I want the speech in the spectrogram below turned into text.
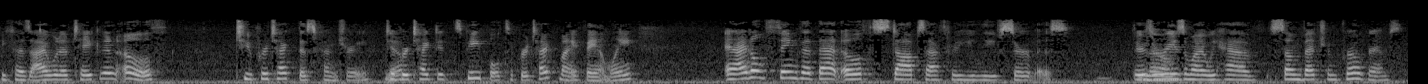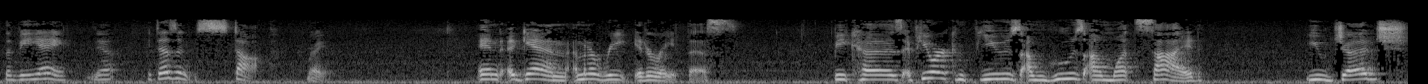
because I would have taken an oath to protect this country, to Yep. protect its people, to protect my family. And I don't think that that oath stops after you leave service. There's a reason why we have some veteran programs, the VA. Yeah. It doesn't stop. Right. And again, I'm going to reiterate this because if you are confused on who's on what side, you judge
